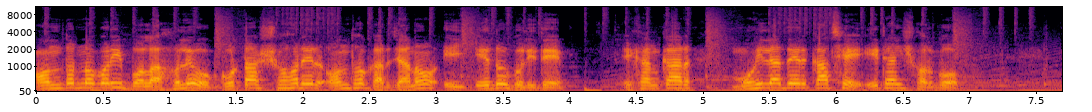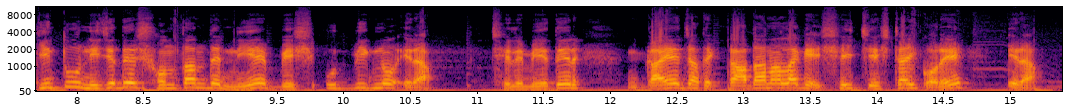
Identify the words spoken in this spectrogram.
অন্দরনগরী বলা হলেও গোটা শহরের অন্ধকার যেন এই এদো গলিতে। এখানকার মহিলাদের কাছে এটাই স্বর্গ। কিন্তু নিজেদের সন্তানদের নিয়ে বেশ উদ্বিগ্ন এরা। ছেলে মেয়েদের গায়ে যাতে কাদা না লাগে, সেই চেষ্টাই করে এরা।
